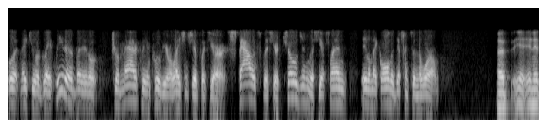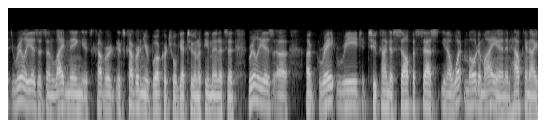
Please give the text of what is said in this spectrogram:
will it make you a great leader, but it'll dramatically improve your relationship with your spouse, with your children, with your friends. It'll make all the difference in the world. Uh, and it really is. It's enlightening. It's covered. It's covered in your book, which we'll get to in a few minutes. And really is a, a great read to kind of self-assess. You know, what mode am I in, and how can I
